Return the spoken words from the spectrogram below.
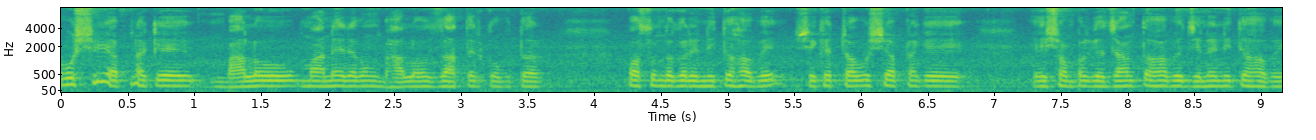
অবশ্যই আপনাকে ভালো মানের এবং ভালো জাতের কবুতর পছন্দ করে নিতে হবে। সেক্ষেত্রে অবশ্যই আপনাকে এই সম্পর্কে জানতে হবে, জেনে নিতে হবে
